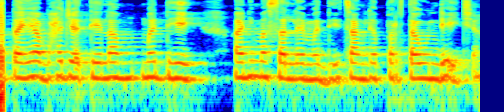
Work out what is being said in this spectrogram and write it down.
आता या भाज्या तेलामध्ये आणि मसाल्यामध्ये चांगल्या परतावून द्यायच्या.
